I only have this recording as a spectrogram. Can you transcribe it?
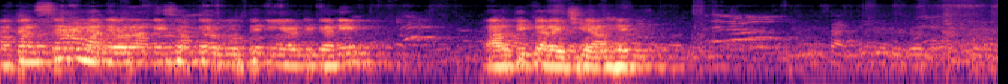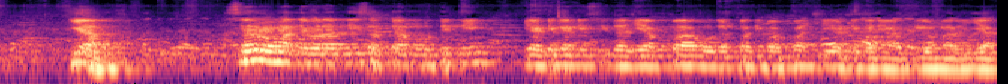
आपण सर्व मान्यवरांनी सरकार मूर्तीने या ठिकाणी आरती करायची आहे. या. सर्व मान्यवरांनी सत्कार मूर्तींनी या ठिकाणी सीताजी अप्पा व गणपती बाप्पांची या ठिकाणी आरती होणार या.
